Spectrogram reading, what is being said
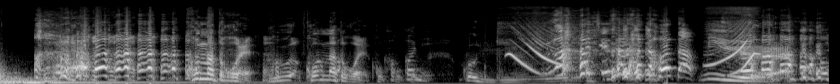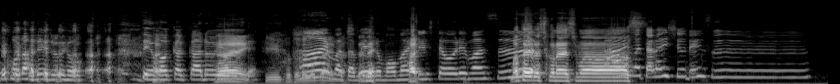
こんなとこへ。うわこんなとこへ。こここに。これギュー。怒られるよ。電話かかるよって、はい。またメールもお待ちしております、またよろしくお願いしはいますまた来週です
